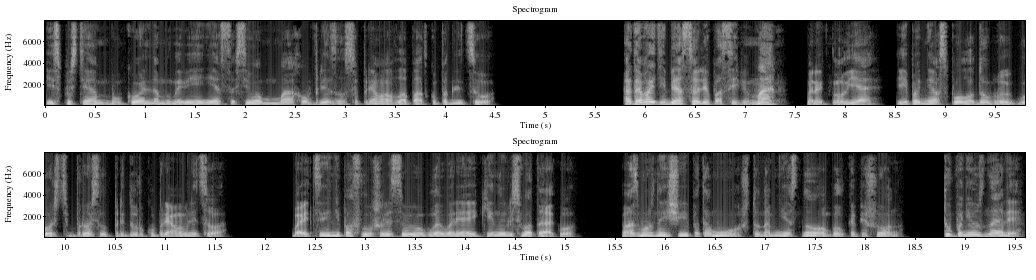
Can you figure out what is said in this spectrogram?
и спустя буквально мгновение со всего маху врезался прямо в лопатку под лицу. «А давай тебя солью посыпем, а?» — рыкнул я и, подняв с пола добрую горсть, бросил придурку прямо в лицо. Бойцы не послушали своего главаря и кинулись в атаку, Возможно, еще и потому, что на мне снова был капюшон. Тупо не узнали,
